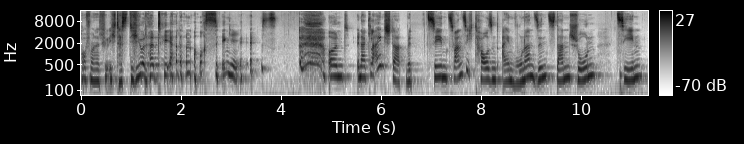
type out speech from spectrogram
hoffen wir natürlich, dass die oder der dann auch Single ist. Und in einer Kleinstadt mit 10, 20.000 Einwohnern sind es dann schon 10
